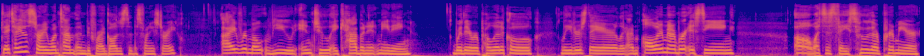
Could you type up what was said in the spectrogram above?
did I tell you the story one time? And before I go, I'll just say this funny story. I remote viewed into a cabinet meeting where there were political leaders there. Like I'm all I remember is seeing oh, what's his face? Who's our premier?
